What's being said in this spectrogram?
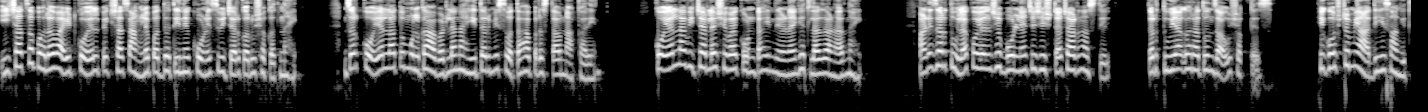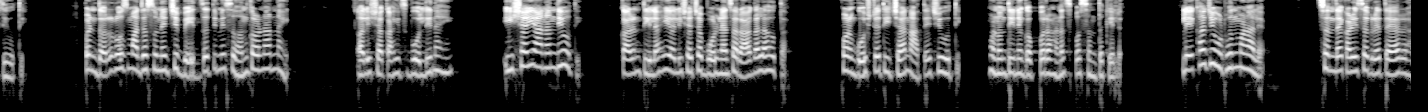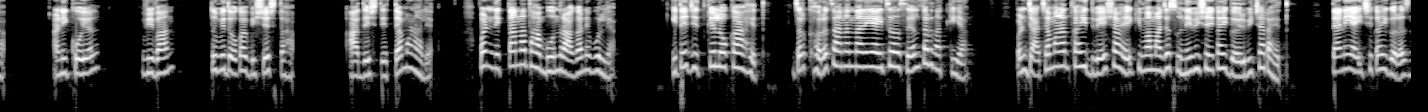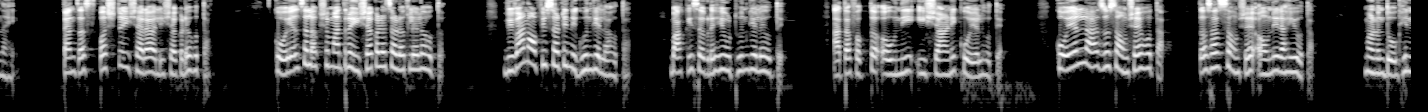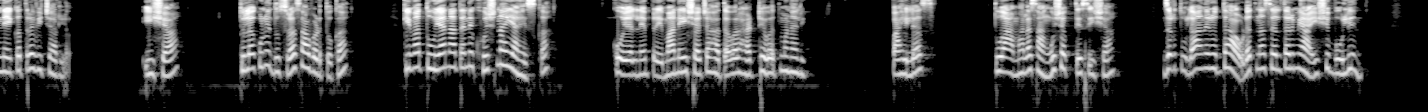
ईशाचं भलं वाईट कोयलपेक्षा चांगल्या पद्धतीने कोणीच विचार करू शकत नाही. जर कोयलला तो मुलगा आवडला नाही तर मी स्वतः प्रस्ताव नाकारेन. कोयलला विचारल्याशिवाय कोणताही निर्णय घेतला जाणार नाही. आणि जर तुला कोयलशी बोलण्याचे शिष्टाचार नसतील तर तू या घरातून जाऊ शकतेस. ही गोष्ट मी आधीही सांगितली होती. पण दररोज माझ्या सुनेची बेज्जती मी सहन करणार नाही. अलिशा काहीच बोलली नाही. ईशाही आनंदी होती कारण तिलाही अलिशाच्या बोलण्याचा राग आला होता. पण गोष्ट तिच्या नात्याची होती म्हणून तिने गप्प राहणंच पसंत केलं. लेखाजी उठून म्हणाल्या संध्याकाळी सगळे तयार राहा. आणि कोयल विवान तुम्ही दोघा विशेषत आदेश देत त्या म्हणाल्या. पण निघताना थांबून रागाने बोलल्या इथे जितके लोक आहेत जर खरंच आनंदाने यायचं असेल तर नक्की या. पण ज्याच्या मनात काही द्वेष आहे किंवा माझ्या सुनेविषयी काही गैरविचार आहेत त्याने यायची काही गरज नाही. त्यांचा स्पष्ट इशारा अलिशाकडे होता. कोयलचं लक्ष मात्र ईशाकडेच अडकलेलं होतं. विवान ऑफिससाठी निघून गेला होता. बाकी सगळेही उठून गेले होते. आता फक्त अवनी ईशा आणि कोयल होत्या. कोयलला जो संशय होता तसाच संशय अवनीलाही होता. म्हणून दोघींनी एकत्र विचारलं ईशा तुला कुणी दुसराच आवडतो का? किंवा तू या नात्याने खुश नाही आहेस का? कोयलने प्रेमाने ईशाच्या हातावर हात ठेवत म्हणाली पाहिलंस तू आम्हाला सांगू शकतेस ईशा. जर तुला अनिरुद्ध आवडत नसेल तर मी आईशी बोलीन.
